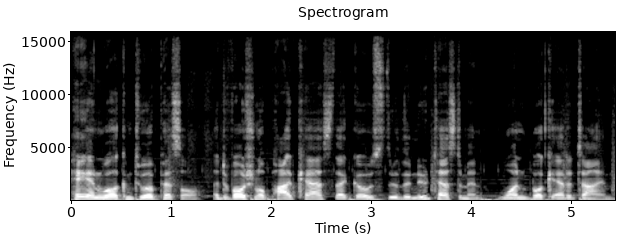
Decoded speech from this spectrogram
Hey, and welcome to Epistle, a devotional podcast that goes through the New Testament one book at a time.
